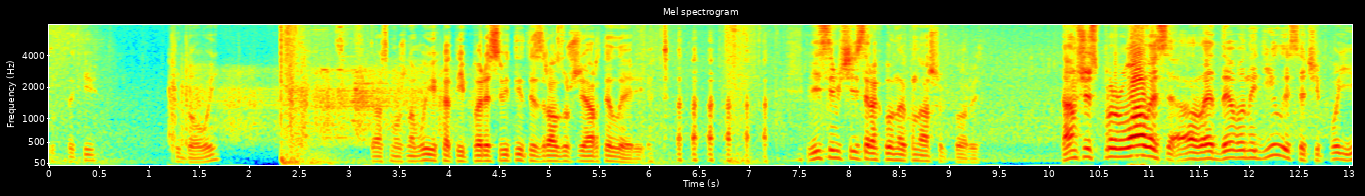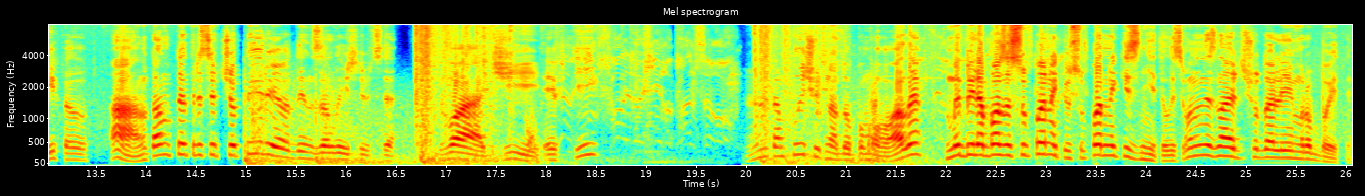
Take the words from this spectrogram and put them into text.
тут такий чудовий. Зараз можна виїхати і пересвітити зразу ж і артилерію. 8-6 рахунок в нашу користь. Там щось прорвалося, але де вони ділися чи поїхали? А, ну там Т-34 один залишився. 2 GFT. Ну, там кличуть на допомогу. Але ми біля бази суперників, суперники знітились. Вони не знають, що далі їм робити.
